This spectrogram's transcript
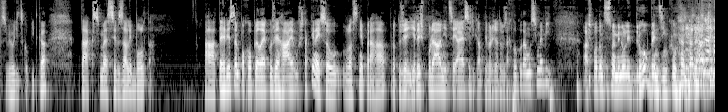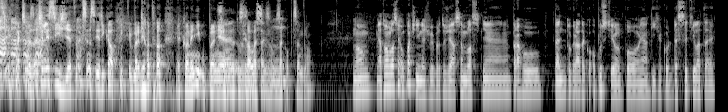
si vyhodit z kopítka, tak jsme si vzali Bolta. A tehdy jsem pochopil, jako, že háje už taky nejsou vlastně Praha, protože jedeš po dálnici a já si říkám, ty brdě, to už za chvilku tam musíme být. Až potom, co jsme minuli druhou benzínku na, na dálnici, tak jsme začali sjíždět, tak jsem si říkal, ty brdě, to jako není úplně to za, les, za, za kopcem. No. No, já to mám vlastně opačný než vy, protože já jsem vlastně Prahu tentokrát jako opustil po nějakých jako deseti letech,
